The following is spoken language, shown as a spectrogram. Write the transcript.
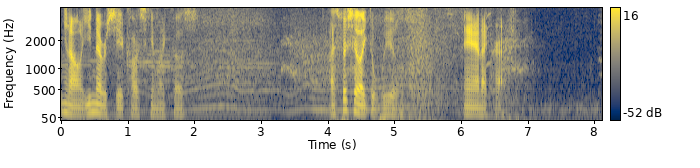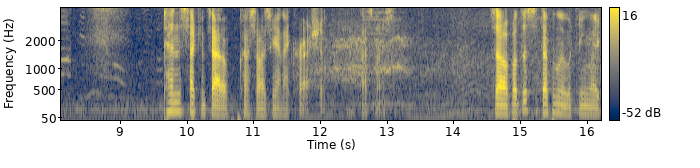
you know, you never see a car scheme like this. I especially like the wheels. And I crashed. 10 seconds out of customizing and I crash it. That's nice. So, but this is definitely looking like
